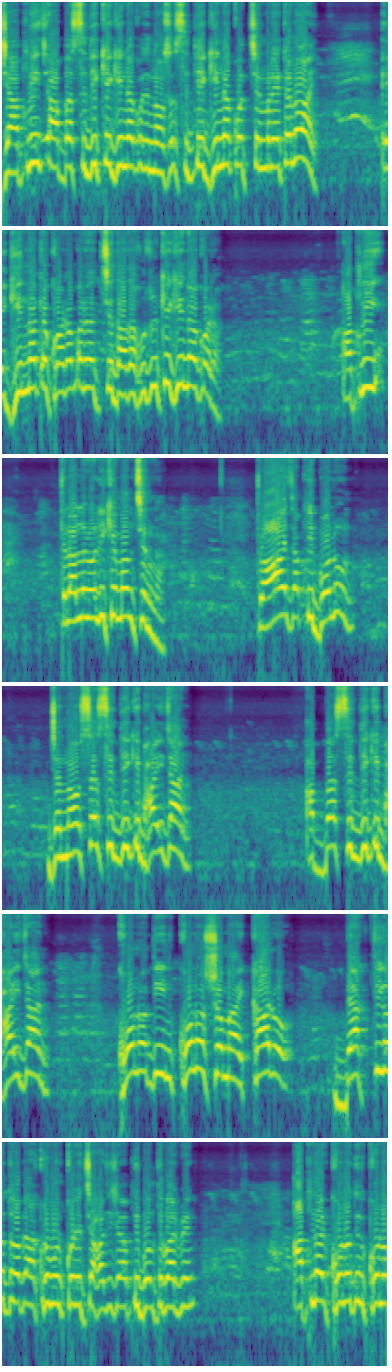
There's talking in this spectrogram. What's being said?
যে আপনি যে আব্বাস সিদ্দিককে ঘৃণা করছেন নৌসাদ সিদ্দিককে ঘৃণা করছেন মানে এটা নয়। এই ঘৃণাটা করা মানে হচ্ছে দাদা হুজুরকে ঘৃণা করা। আপনি তাহলে আল্লাহর অলিকে মানছেন না। তো আজ আপনি বলুন যে নৌসাদ সিদ্দিকি ভাইজান, আব্বাস সিদ্দিকি ভাইজান কোনো দিন, কোনো সময় কারও ব্যক্তিগতভাবে আক্রমণ করেছে, হাজি সাহেব আপনি বলতে পারবেন? আপনার কোনো দিন কোনো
